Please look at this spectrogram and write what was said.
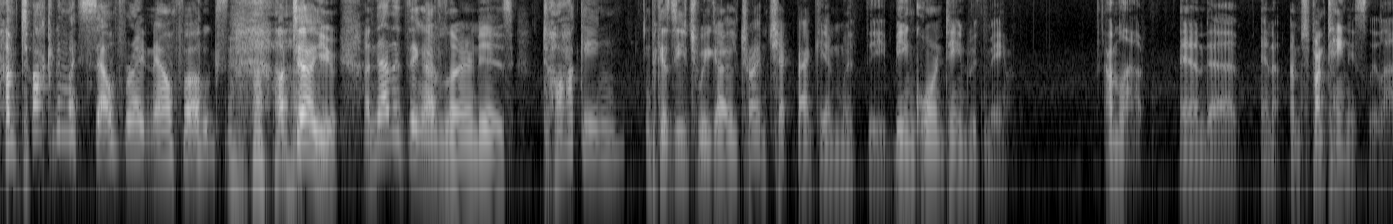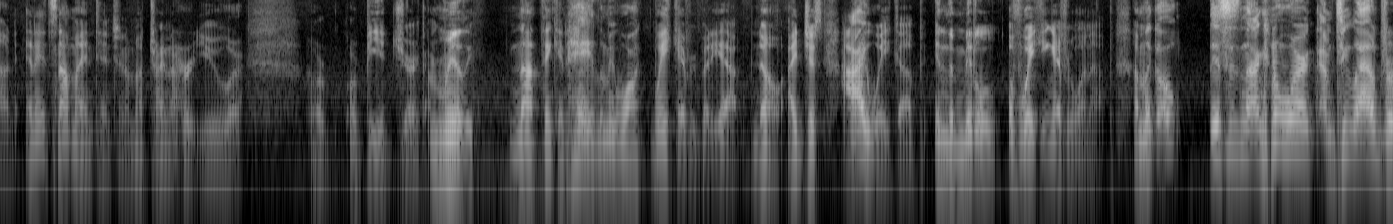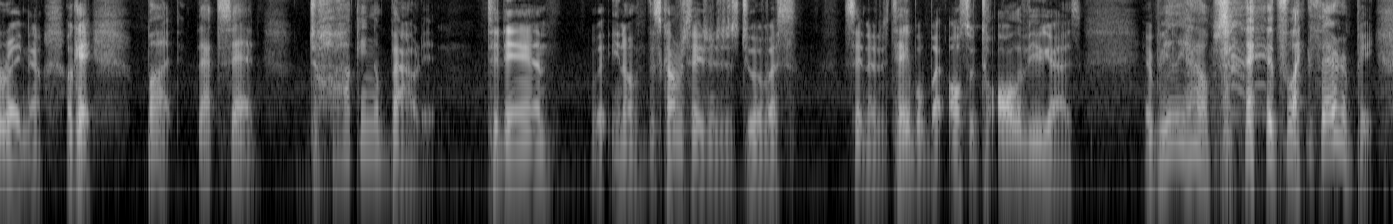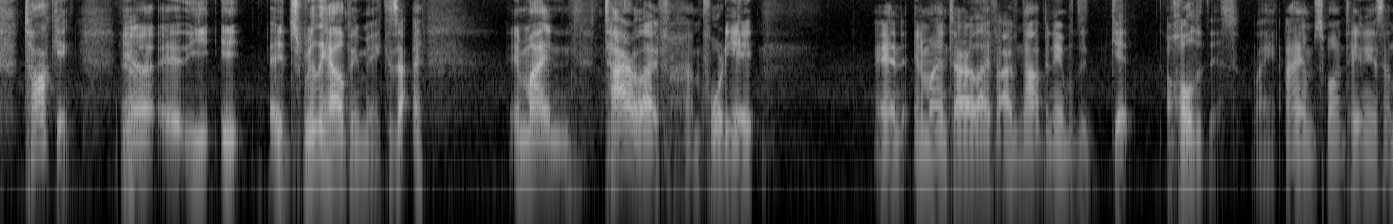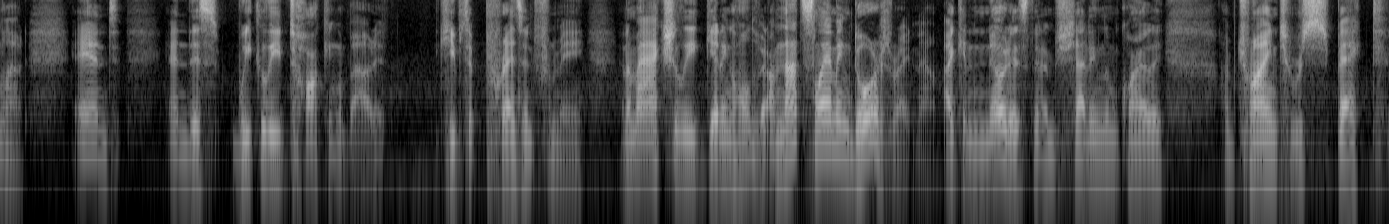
I'm talking to myself right now, folks. I'll tell you. Another thing I've learned is talking because each week I try and check back in with the being quarantined with me. I'm loud and uh, and I'm spontaneously loud, and it's not my intention. I'm not trying to hurt you or or or be a jerk. I'm really not thinking, hey, let me walk, wake everybody up. No, I just I wake up in the middle of waking everyone up. I'm like, oh, this is not gonna work. I'm too loud for right now. Okay, but that said, talking about it to Dan, you know, this conversation is just two of us sitting at a table, but also to all of you guys, it really helps. it's like therapy, talking. You know, it, it, it's really helping me because I, in my entire life, I'm 48, and in my entire life, I've not been able to get a hold of this. Like I am spontaneous and loud, and and this weekly talking about it keeps it present for me and i'm actually getting a hold of it i'm not slamming doors right now i can notice that i'm shutting them quietly i'm trying to respect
